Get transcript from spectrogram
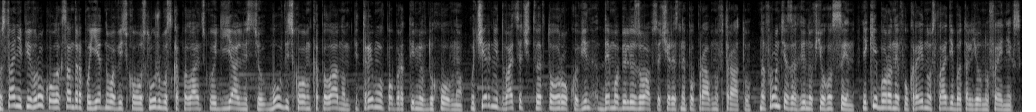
Останні півроку Олександр поєднував військову службу з капеланською діяльністю, був військовим капеланом, підтримував побратимів духовно. У червні 24-го року він демобілізувався через непоправну втрату. На фронті загинув його син, який боронив Україну у складі батальйону Фенікс.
